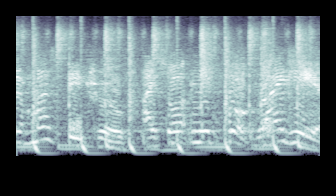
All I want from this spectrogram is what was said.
But it must be true. I saw it in this book right here.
